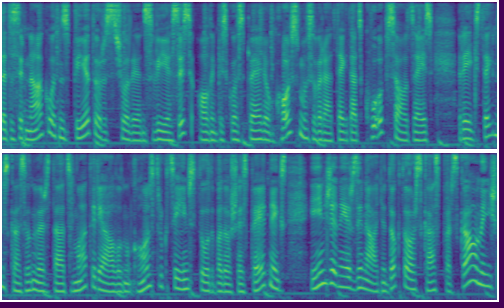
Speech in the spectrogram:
tad tas ir nākotnes pieturas šodienas viesis, Olimpisko spēļu un kosmosa, varētu teikt, tāds kopsaucējs pasaucējs, Rīgas Tehniskās Universitātes materiālu un konstrukciju institūta vadošais pētnieks, inženierzinātņu doktors Kaspars Kalniņš.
